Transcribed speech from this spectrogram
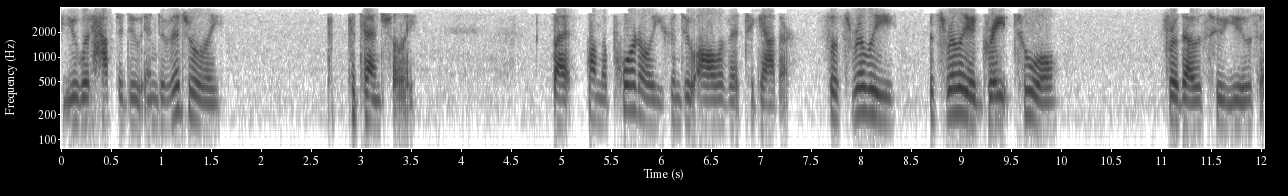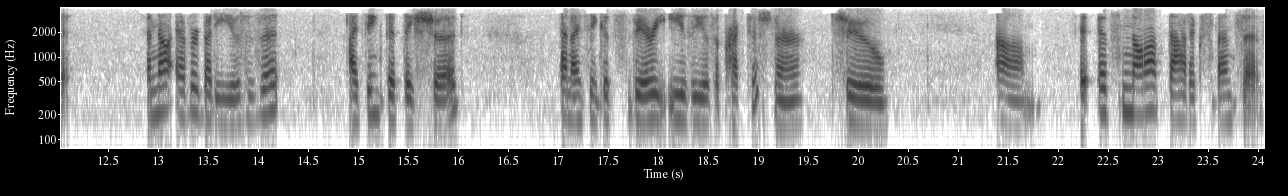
you would have to do individually, p- potentially. But on the portal, you can do all of it together. So it's really it's really a great tool for those who use it. And not everybody uses it. I think that they should. And I think it's very easy as a practitioner to um, it's not that expensive.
